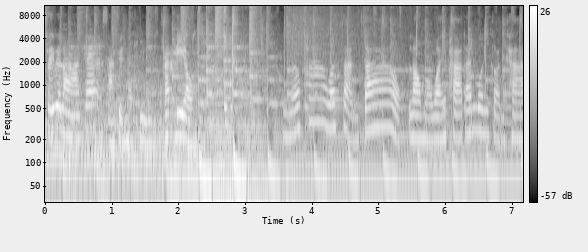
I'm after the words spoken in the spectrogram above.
ใช้เวลาแค่ 30 นาทีแป๊บเดียวถึงแล้วค่ะวัดศาลเจ้า เรามาไว้พระด้านบนก่อนค่ะ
